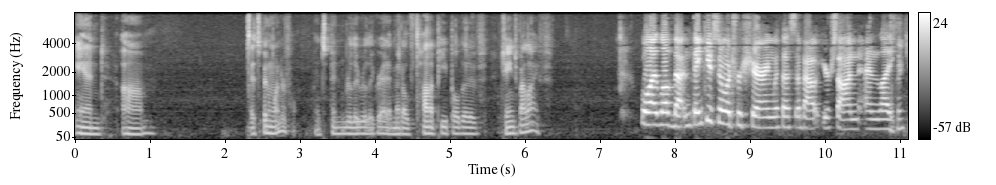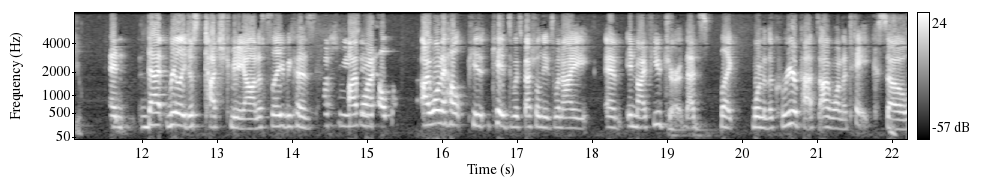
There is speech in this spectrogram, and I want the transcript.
and um, it's been wonderful. It's been really really great. I've met a ton of people that have changed my life. Well, I love that, and thank you so much for sharing with us about your son and like. Well, thank you. And that really just touched me, honestly, because me I want to help. I want to help p- kids with special needs when I am in my future. That's like one of the career paths I want to take. So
